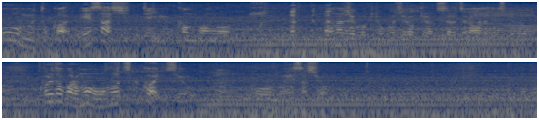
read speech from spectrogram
オウムとか江差っていう看板が75キロ56キロそれぞれあるんですけどこれだからもうオホーツク海ですよ。うん。オウム江差は。オ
